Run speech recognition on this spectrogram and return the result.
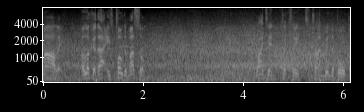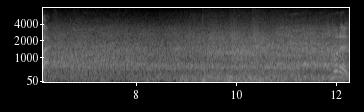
Marley. Oh, look at that. He's pulled a muscle. right in quickly to try and win the ball back. Munoz.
